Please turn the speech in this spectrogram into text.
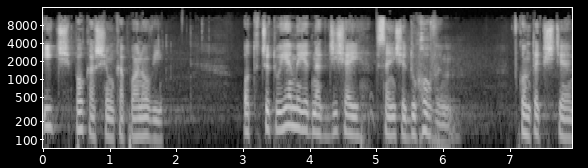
idź, pokaż się kapłanowi, odczytujemy jednak dzisiaj w sensie duchowym, w kontekście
